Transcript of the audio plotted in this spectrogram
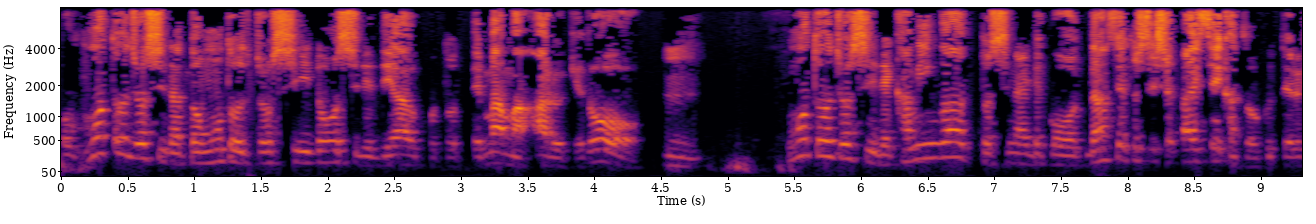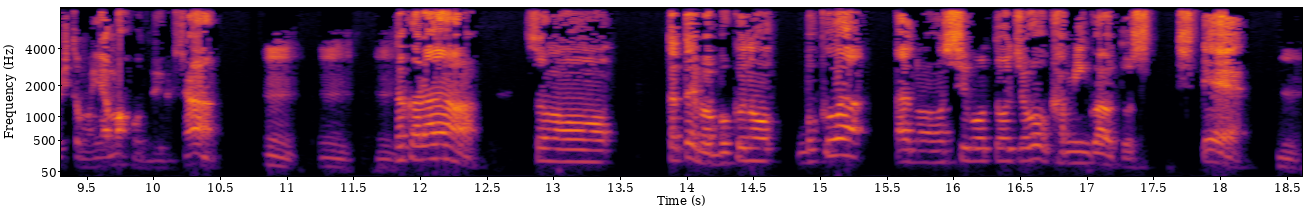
元女子だと元女子同士で出会うことってまあまああるけど、うん。元女子でカミングアウトしないでこう、男性として社会生活を送ってる人も山ほどいるじゃん。うん。うん。うん。だから、その、例えば僕の、僕は、あの、仕事上カミングアウトしして、うん。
